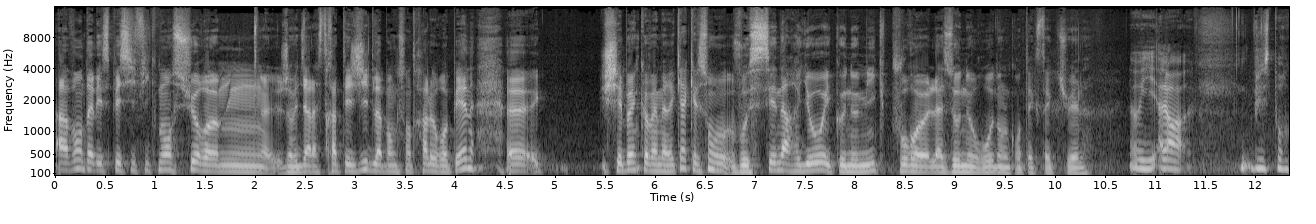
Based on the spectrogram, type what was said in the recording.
avant d'aller spécifiquement sur, j'allais dire, la stratégie de la Banque centrale européenne, chez Bank of America, quels sont vos scénarios économiques pour euh, la zone euro dans le contexte actuel? Oui, alors, juste pour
